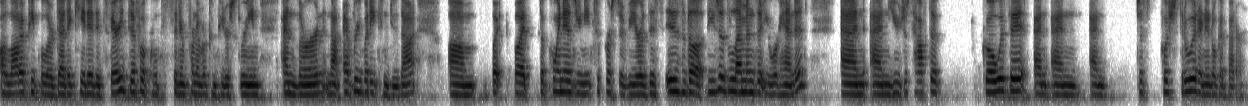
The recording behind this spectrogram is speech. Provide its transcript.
a lot of people are dedicated. It's very difficult to sit in front of a computer screen and learn. Not everybody can do that. Um, but but the point is, you need to persevere. This is the these are the lemons that you were handed, and and you just have to go with it and and and just push through it, and it'll get better.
